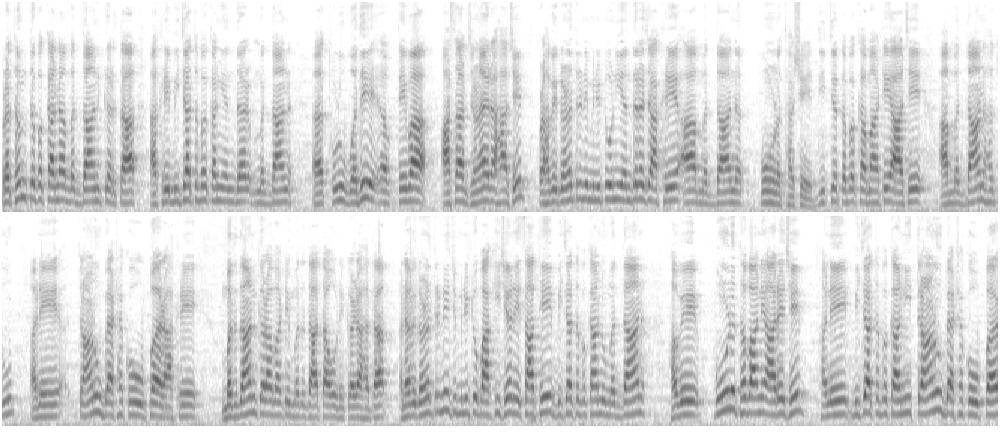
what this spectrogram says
પ્રથમ તબક્કાના મતદાન કરતાં આખરે બીજા તબક્કાની અંદર મતદાન થોડું વધે તેવા આસાર જણાઈ રહ્યા છે. પણ હવે ગણતરીની મિનિટોની અંદર જ આખરે આ મતદાન પૂર્ણ થશે. દ્વિતીય તબક્કા માટે આજે આ મતદાન હતું અને ત્રાણું બેઠકો ઉપર આખરે મતદાન કરવા માટે મતદાતાઓ નીકળ્યા હતા. અને હવે ગણતરીની જ મિનિટો બાકી છે અને સાથે બીજા તબક્કાનું મતદાન હવે પૂર્ણ થવાને આરે છે અને બીજા તબક્કાની ત્રાણું બેઠકો ઉપર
